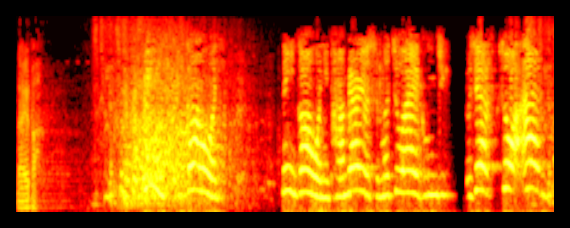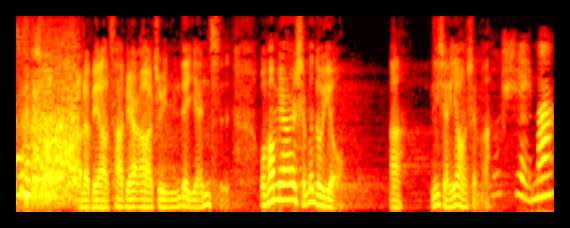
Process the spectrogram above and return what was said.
来吧。你告诉我。那你告诉我，你旁边有什么做爱工具？不是做爱工具。好了，不要擦边啊！注意您的言辞。我旁边什么都有，啊，你想要什么？有水吗？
